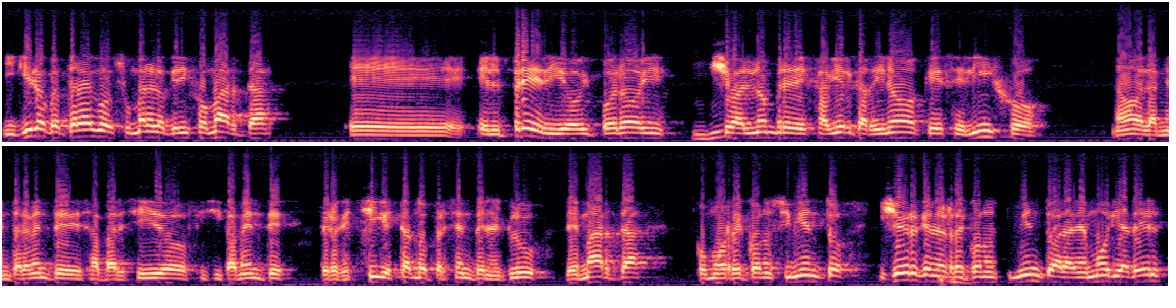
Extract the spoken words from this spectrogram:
Y quiero contar algo, sumar a lo que dijo Marta, eh, el predio hoy por hoy lleva el nombre de Javier Cardinó, que es el hijo, ¿no? lamentablemente desaparecido físicamente, pero que sigue estando presente en el club de Marta, como reconocimiento. Y yo creo que en el reconocimiento a la memoria de él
